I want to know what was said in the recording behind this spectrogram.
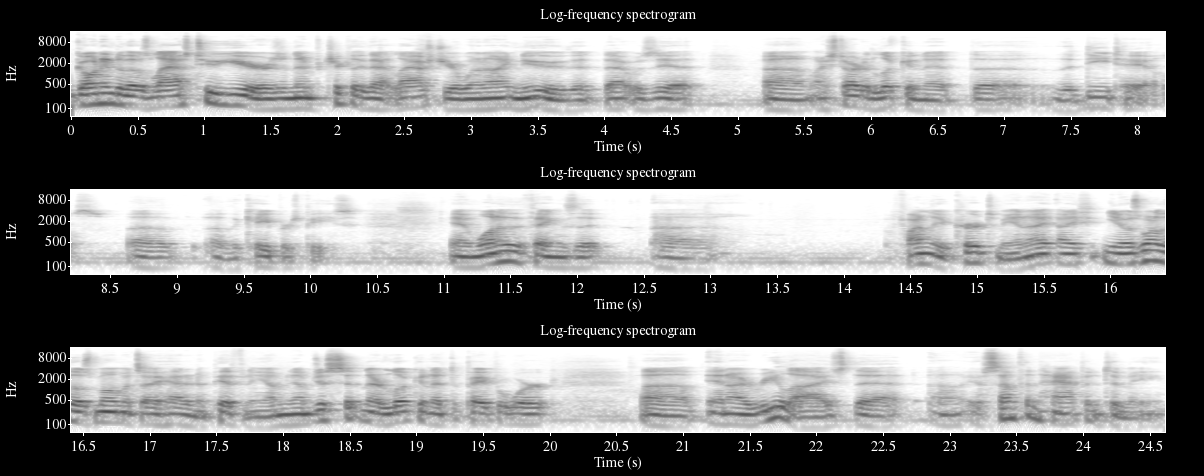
going into those last two years, and then particularly that last year when I knew that that was it, um, I started looking at the the details of of the KPERS piece, and one of the things that uh, finally occurred to me, and I, I, you know, it was one of those moments I had an epiphany. I mean, I'm just sitting there looking at the paperwork, uh, and I realized that uh, if something happened to me,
